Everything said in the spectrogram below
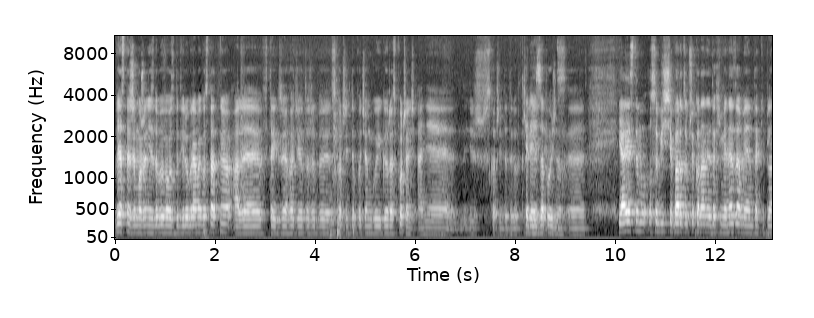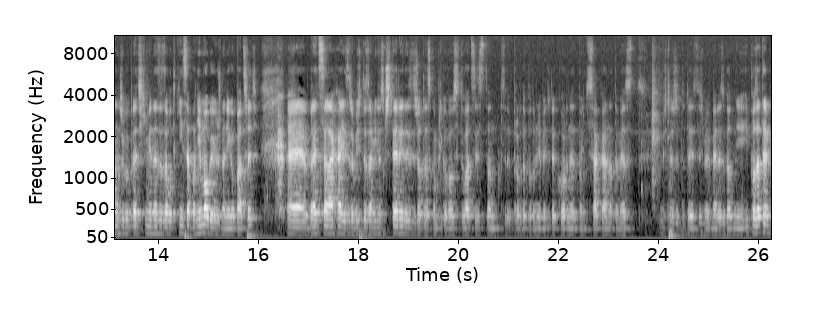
Jasne, że może nie zdobywał zbyt wielu bramek ostatnio, ale w tej grze chodzi o to, żeby skoczyć do pociągu i go rozpocząć, a nie już skoczyć do tego, w którym Kiedy jest za późno. Więc, e, ja jestem osobiście bardzo przekonany do Jimeneza. Miałem taki plan, żeby brać Jimeneza za Watkinsa, bo nie mogę już na niego patrzeć. E, brać Salaha i zrobić to za minus 4. Żota skomplikował sytuację, stąd prawdopodobnie będzie to Cornet bądź Saka. Natomiast myślę, że tutaj jesteśmy w miarę zgodni. I poza tym,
